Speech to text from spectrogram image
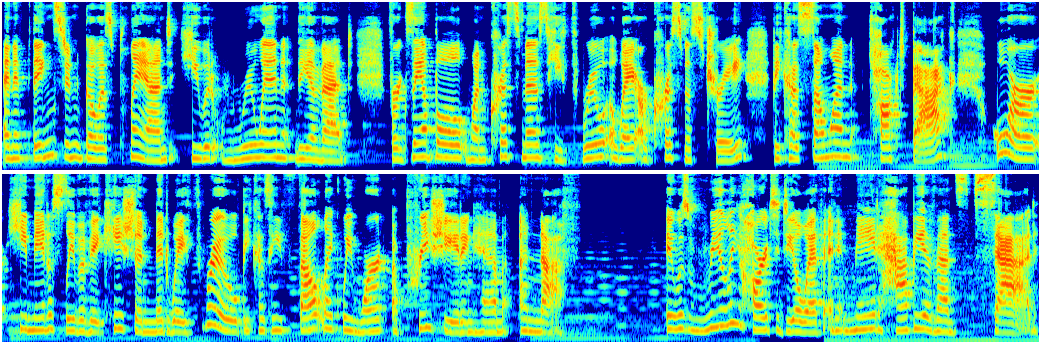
And if things didn't go as planned, he would ruin the event. For example, one Christmas, he threw away our Christmas tree because someone talked back, or he made us leave a vacation midway through because he felt like we weren't appreciating him enough. It was really hard to deal with and it made happy events sad.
